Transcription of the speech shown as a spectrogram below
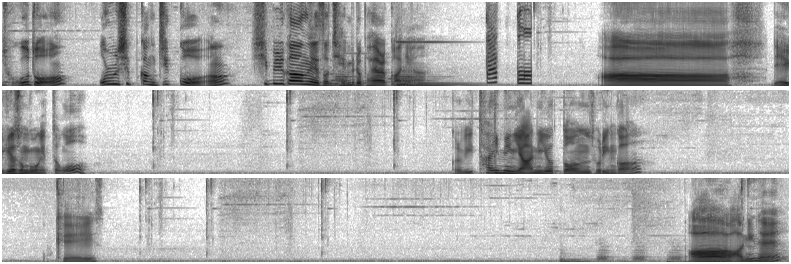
적어도 어? 올 10강 찍고 어? 11강에서 재미를 봐야 할 거 아니야 아... 4개 성공했다고? 그럼 이 타이밍이 아니었던 소린가? 오케이 아 아니네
